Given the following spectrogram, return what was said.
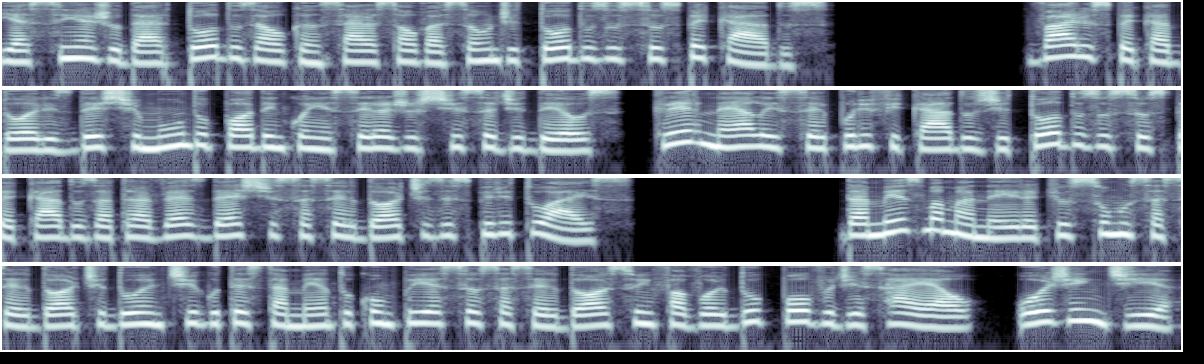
e assim ajudar todos a alcançar a salvação de todos os seus pecados. Vários pecadores deste mundo podem conhecer a justiça de Deus, crer nela e ser purificados de todos os seus pecados através destes sacerdotes espirituais. Da mesma maneira que o sumo sacerdote do Antigo Testamento cumpria seu sacerdócio em favor do povo de Israel, hoje em dia,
